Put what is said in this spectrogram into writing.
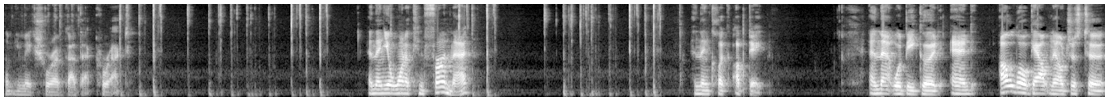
Let me make sure I've got that correct. And then you'll want to confirm that and then click update. And that would be good. And I'll log out now just to,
